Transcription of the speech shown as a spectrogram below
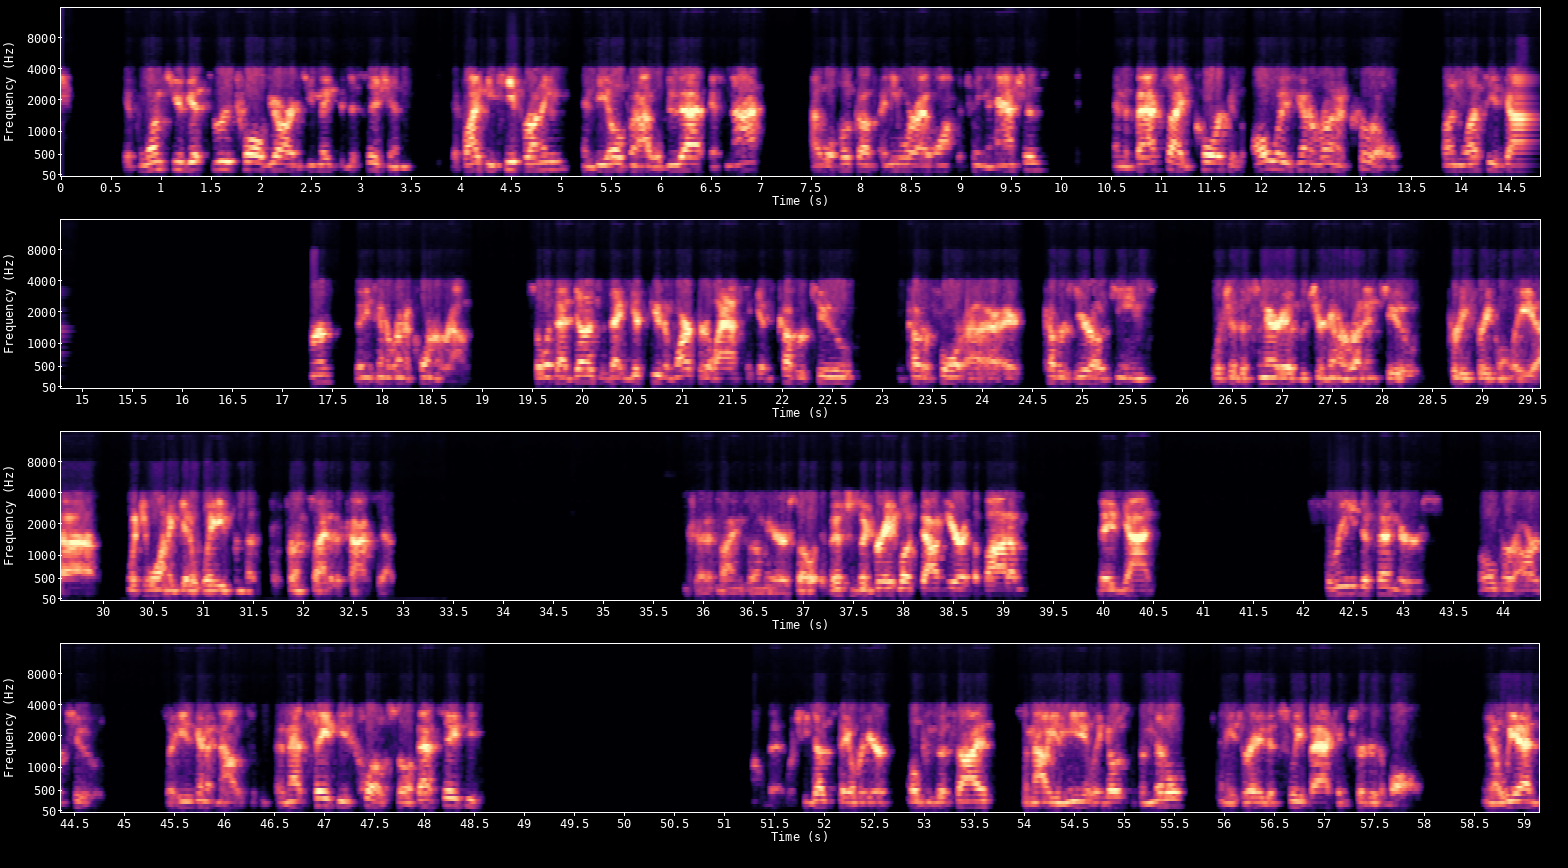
If once you get through 12 yards, you make the decision, if I can keep running and be open, I will do that. If not, I will hook up anywhere I want between the hashes. And the backside cork is always going to run a curl unless he's got, then he's going to run a corner route. So what that does is that gets you the marker last against cover two, cover four, uh, cover zero teams, which are the scenarios that you're going to run into pretty frequently uh, when you want to get away from the front side of the concept. Try to find some here. So this is a great look down here at the bottom. They've got three defenders over R2. So he's going to now, and that safety's close. So if that safety, which he does stay over here, opens the side. So now he immediately goes to the middle and he's ready to sweep back and trigger the ball. You know, we had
